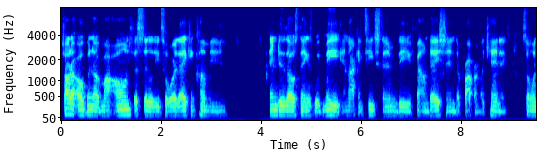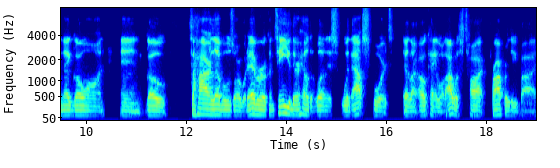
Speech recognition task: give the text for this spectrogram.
try to open up my own facility to where they can come in and do those things with me and I can teach them the foundation, the proper mechanics. So when they go on and go to higher levels or whatever, or continue their health and wellness without sports, they're like, okay, well, I was taught properly by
